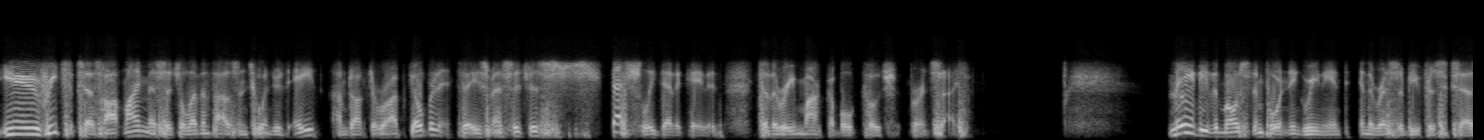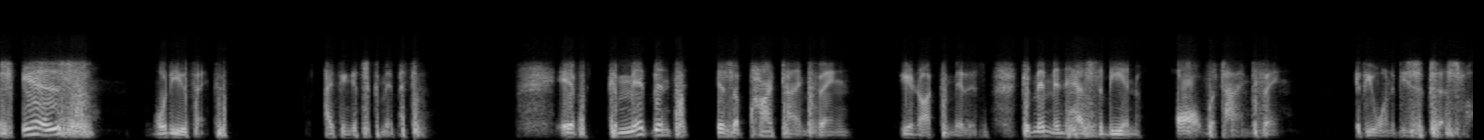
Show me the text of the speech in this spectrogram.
You've reached Success Hotline, message 11208. I'm Dr. Rob Gilbert, and today's message is specially dedicated to the remarkable Coach Burnside. Maybe the most important ingredient in the recipe for success is what do you think? I think it's commitment. If commitment is a part time thing, you're not committed. Commitment has to be an all the time thing if you want to be successful.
